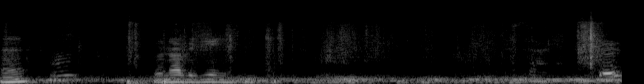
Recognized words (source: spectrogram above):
He? Hı, Ronaldo diye. Güzel.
